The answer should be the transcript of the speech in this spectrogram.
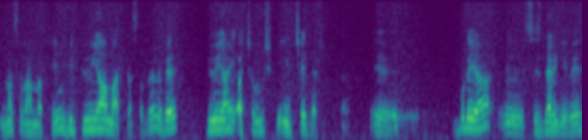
nasıl anlatayım bir dünya markasıdır ve dünyaya açılmış bir ilçedir. Ee, buraya e, sizler gibi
